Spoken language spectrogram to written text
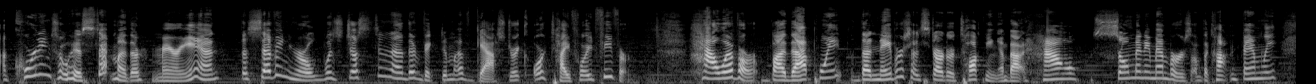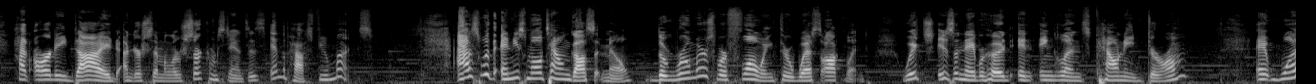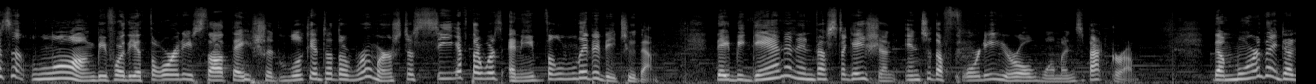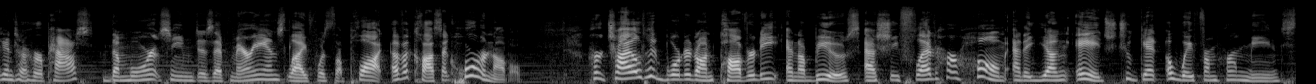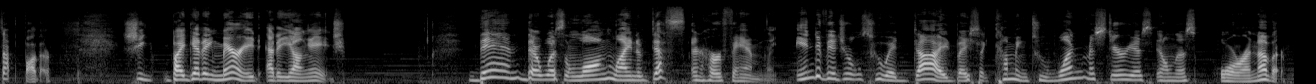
According to his stepmother, Marianne, the seven year old was just another victim of gastric or typhoid fever. However, by that point, the neighbors had started talking about how so many members of the Cotton family had already died under similar circumstances in the past few months. As with any small town gossip mill, the rumors were flowing through West Auckland, which is a neighborhood in England's County Durham. It wasn't long before the authorities thought they should look into the rumors to see if there was any validity to them. They began an investigation into the 40 year old woman's background. The more they dug into her past, the more it seemed as if Marianne's life was the plot of a classic horror novel. Her childhood bordered on poverty and abuse as she fled her home at a young age to get away from her mean stepfather. She by getting married at a young age. Then there was a long line of deaths in her family, individuals who had died by succumbing to one mysterious illness or another.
